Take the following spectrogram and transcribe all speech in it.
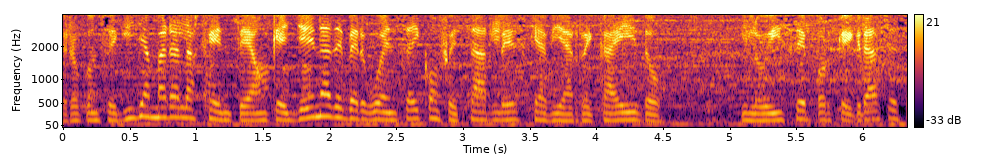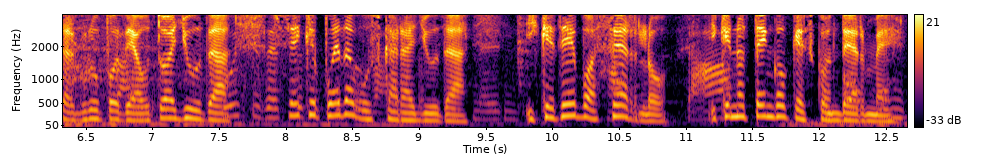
pero conseguí llamar a la gente, aunque llena de vergüenza, y confesarles que había recaído. Y lo hice porque gracias al grupo de autoayuda sé que puedo buscar ayuda y que debo hacerlo y que no tengo que esconderme.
